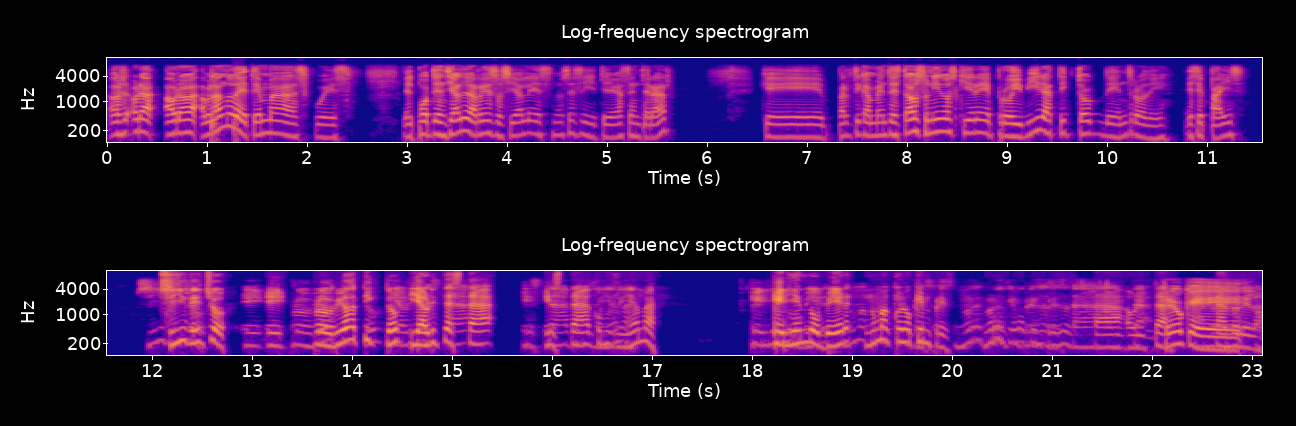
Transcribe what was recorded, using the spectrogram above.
Ahora, ahora, hablando de temas, pues, del potencial de las redes sociales, no sé si te llegaste a enterar que prácticamente Estados Unidos quiere prohibir a TikTok dentro de ese país. Sí, de hecho, eh, prohibió a TikTok y ahorita está, está, ¿cómo se llama? Queriendo ver, no me acuerdo qué empresa, no recuerdo qué empresa está ahorita Creo que dándole las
